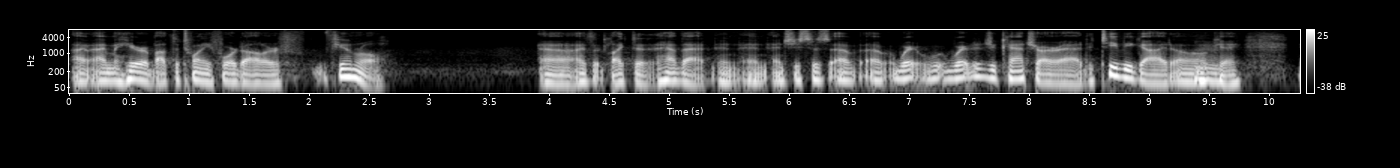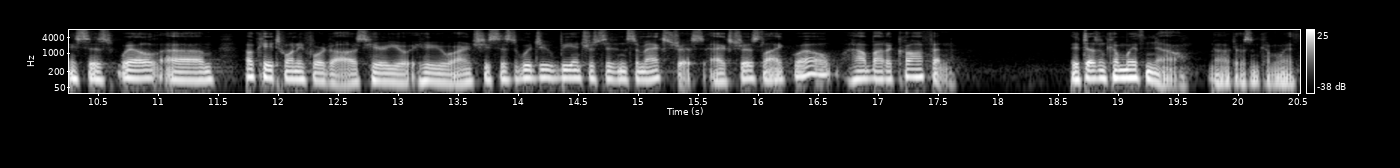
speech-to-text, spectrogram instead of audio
I'm here about the twenty four dollar funeral." Uh, I'd like to have that. And, and, and she says, uh, uh, where, where did you catch our ad? A TV guide. Oh, Mm-hmm. okay. he says, well, um, okay, $24. Here you, here you are. And she says, would you be interested in some extras? Extras like, well, how about a coffin? It doesn't come with? No, no, it doesn't come with.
